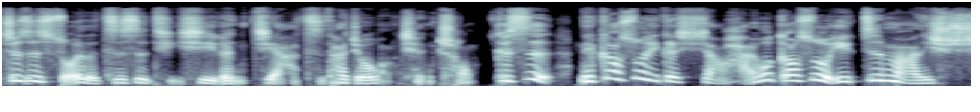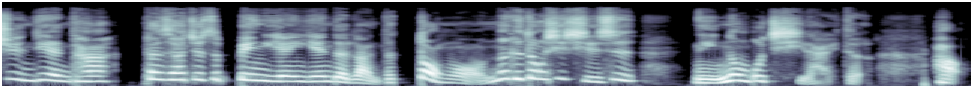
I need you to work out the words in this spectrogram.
就是所谓的知识体系跟价值，他就会往前冲。可是你告诉一个小孩，或告诉一只马，你训练它，但是它就是病恹恹的，懒得动哦。那个东西其实是你弄不起来的。好，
